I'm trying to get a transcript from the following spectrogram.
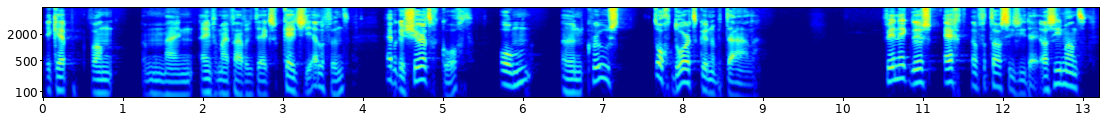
Ik heb van mijn, een van mijn favoriete acts, Cage the Elephant, heb ik een shirt gekocht om hun cruise toch door te kunnen betalen. Vind ik dus echt een fantastisch idee. Als iemand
